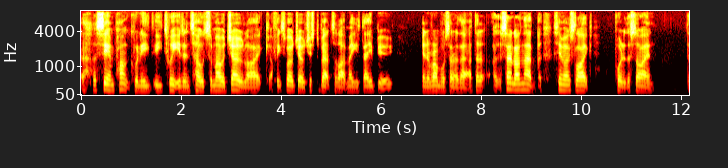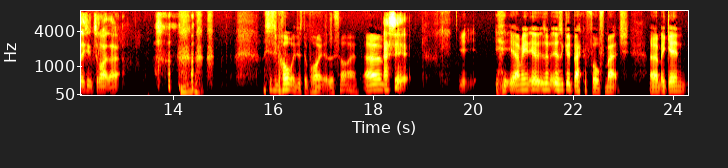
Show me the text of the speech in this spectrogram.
uh, CM Punk when he, he tweeted and told Samoa Joe like I think Samoa Joe was just about to like make his debut in a Rumble or something like that. I don't know, it sounded like that, but Punk's like pointed at the sign. They seem to like that. It's just important just to point at the sign. Um, That's it. yeah, I mean, it was, an, it was a good back and forth match. Um, again,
